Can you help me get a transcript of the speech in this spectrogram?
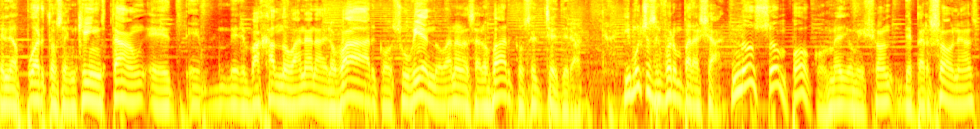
en los puertos en Kingstown, eh, eh, eh, bajando bananas de los barcos, subiendo bananas a los barcos, etc. Y muchos se fueron para allá. No son pocos, medio millón de personas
